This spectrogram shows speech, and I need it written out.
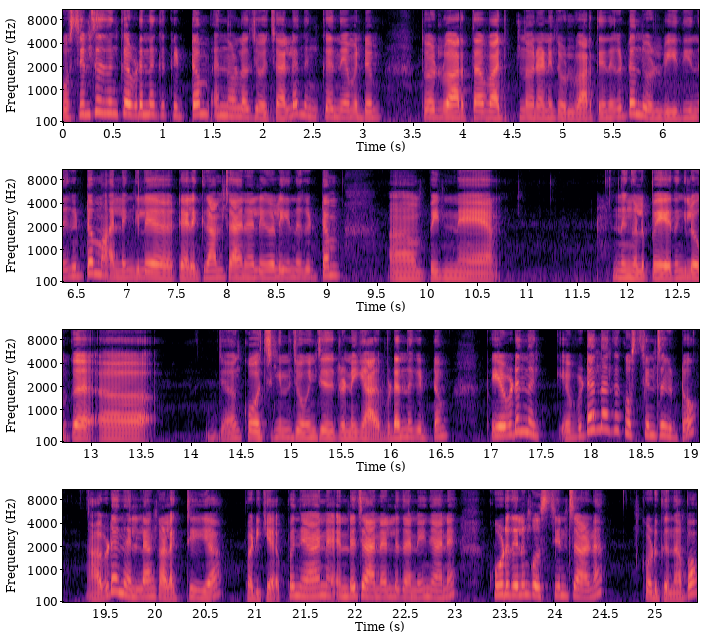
ക്വസ്റ്റ്യൻസ് നിങ്ങൾക്ക് എവിടെ നിന്നൊക്കെ കിട്ടും എന്നുള്ളത് ചോദിച്ചാൽ നിങ്ങൾക്ക് എന്ത് ചെയ്യാൻ പറ്റും? തൊഴിൽ വാർത്ത വരുത്തുന്നവരാണെങ്കിൽ തൊഴിൽ വാർത്തയിൽ നിന്ന് കിട്ടും തൊഴിൽ വീതിയിൽ നിന്ന് കിട്ടും അല്ലെങ്കിൽ ടെലിഗ്രാം ചാനലുകളിൽ നിന്ന് കിട്ടും. പിന്നെ നിങ്ങളിപ്പോൾ ഏതെങ്കിലുമൊക്കെ കോച്ചിങ്ങിന് ജോയിൻ ചെയ്തിട്ടുണ്ടെങ്കിൽ അവിടെ നിന്ന് കിട്ടും. എവിടെ നിന്ന് എവിടെ നിന്നൊക്കെ ക്വസ്റ്റ്യൻസ് കിട്ടുമോ അവിടെ നിന്നെല്ലാം കളക്ട് ചെയ്യുക പഠിക്കുക അപ്പോൾ ഞാൻ എന്റെ ചാനലിൽ തന്നെ ഞാൻ കൂടുതലും ക്വസ്റ്റ്യൻസ് ആണ് കൊടുക്കുന്നത്. അപ്പോൾ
